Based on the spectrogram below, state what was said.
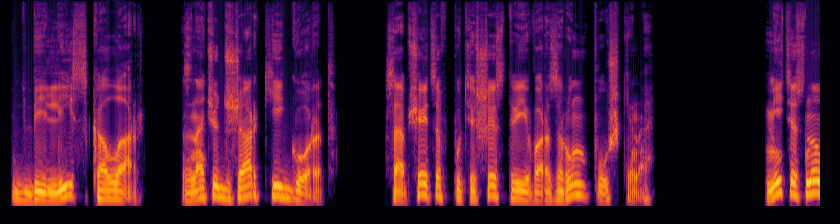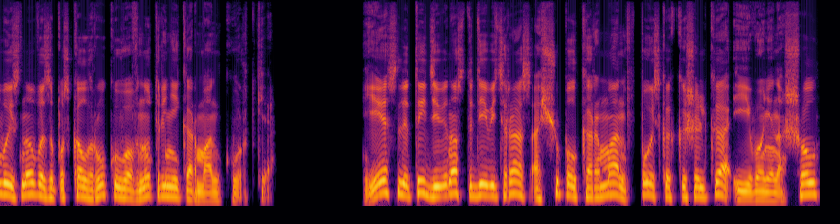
— Тбилис-Калар, значит «жаркий город», сообщается в путешествии в Арзрум Пушкина. Митя снова и снова запускал руку во внутренний карман куртки. Если ты 99 раз ощупал карман в поисках кошелька и его не нашел,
